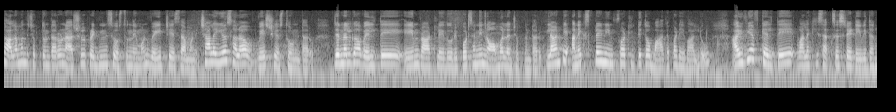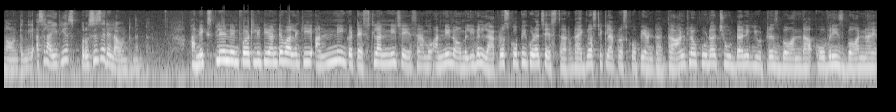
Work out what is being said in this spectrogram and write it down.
చాలా మంది చెప్తుంటారు న్యాచురల్ ప్రెగ్నెన్సీ వస్తుందేమో అని వెయిట్ చేశామని. చాలా ఇయర్స్ అలా వేస్ట్ చేస్తూ ఉంటారు. జనరల్గా వెళ్తే ఏం రావట్లేదు రిపోర్ట్స్ అన్ని నార్మల్ అని చెప్తుంటారు. ఇలాంటి అన్ఎక్స్ప్లెయిన్ ఇన్ఫర్టిలిటీతో బాధపడే వాళ్ళు ఐవీఎఫ్కి వెళ్తే వాళ్ళకి సక్సెస్ రేట్ ఏ విధంగా ఉంటుంది? అసలు ఐవీఎస్ ప్రొసీజర్ ఎలా ఉంటుందంటారు? అన్ఎక్స్ప్లెయిన్ ఇన్ఫర్టిలిటీ అంటే వాళ్ళకి అన్ని ఇంకా టెస్ట్లు అన్నీ చేశాము. అన్ని నార్మల్ ఈవెన్ ల్యాప్రోస్కోపీ కూడా చేస్తారు. డయాగ్నోస్టిక్ ల్యాప్రోస్కోపీ అంటారు. దాంట్లో కూడా చూడ్డానికి యూట్రస్ బాగుందా? ఓవరీస్ బాగున్నాయా?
